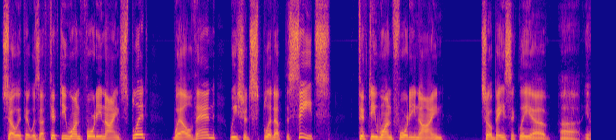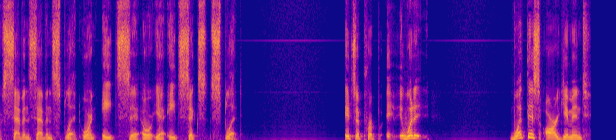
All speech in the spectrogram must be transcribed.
So if it was a 51-49 split, well then we should split up the seats 51-49 so basically a, a you know 7-7 split or an eight six or yeah 8-6 split. It's a what it what this argument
